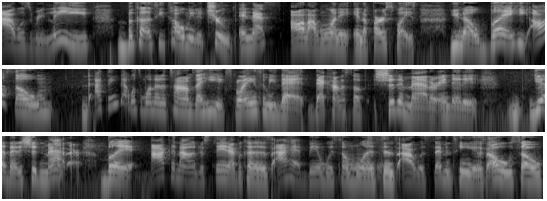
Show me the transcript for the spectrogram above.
I was relieved because he told me the truth. And that's all I wanted in the first place. You know, but he also I think that was one of the times that he explained to me that that kind of stuff shouldn't matter and that it yeah, that it shouldn't matter. But I could not understand that because I had been with someone since I was 17 years old. So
